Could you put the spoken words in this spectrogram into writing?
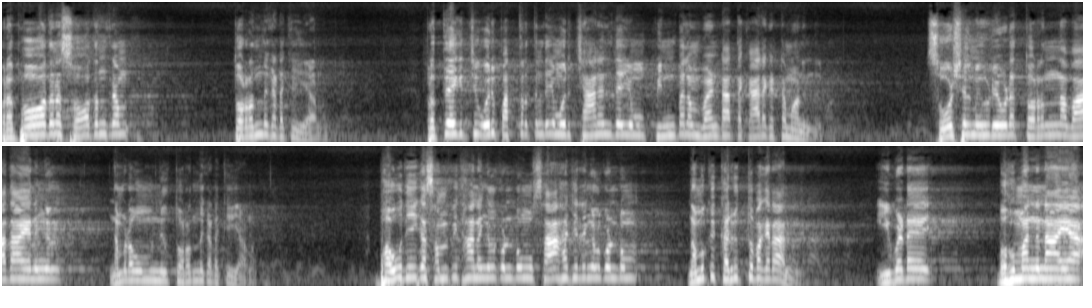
പ്രബോധന സ്വാതന്ത്ര്യം തുറന്നു കിടക്കുകയാണ്. പ്രത്യേകിച്ച് ഒരു പത്രത്തിന്റെയും ഒരു ചാനലിന്റെയും പിൻബലം വേണ്ടാത്ത കാലഘട്ടമാണിത് സോഷ്യൽ മീഡിയയുടെ തുറന്ന വാതായനങ്ങൾ നമ്മുടെ മുന്നിൽ തുറന്നു കിടക്കുകയാണ്. ഭൗതിക സംവിധാനങ്ങൾ കൊണ്ടും സാഹചര്യങ്ങൾ കൊണ്ടും നമുക്ക് കരുത്തു പകരാൻ ഇവിടെ ബഹുമാനനായ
